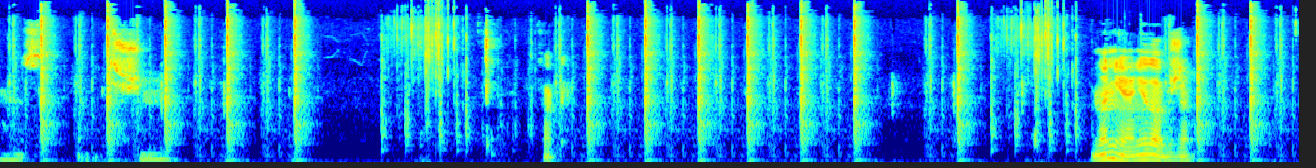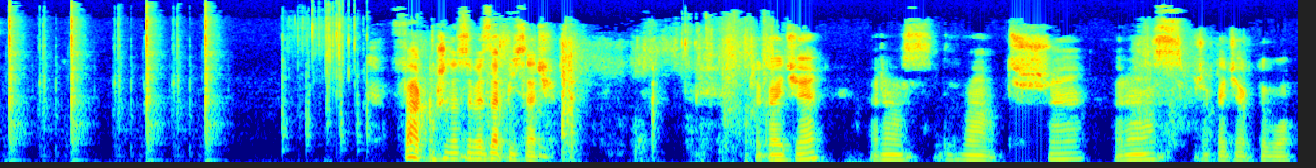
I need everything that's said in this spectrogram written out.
Raz, dwa, trzy. Fuck. No nie, niedobrze. Fuck, muszę to sobie zapisać. Czekajcie. Raz, dwa, trzy. Raz, czekajcie jak to było.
